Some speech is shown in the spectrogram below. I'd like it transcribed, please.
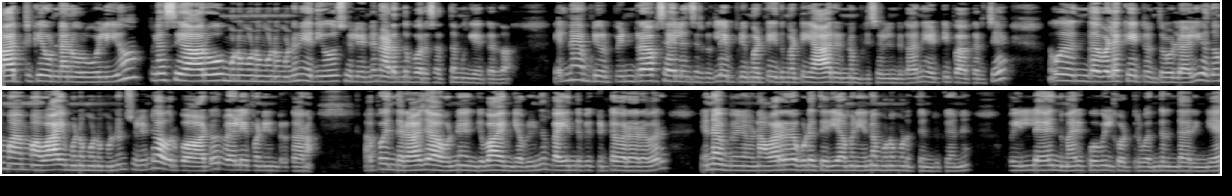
காற்றுக்கே உண்டான ஒரு ஒளியும் ப்ளஸ் யாரோ முணு முணு முணு முணுன்னு எதையோ சொல்லிட்டு நடந்து போகிற சத்தமும் கேட்குறதான். என்ன இப்படி ஒரு பின் ட்ராப் சைலன்ஸ் இருக்கிறதுல இப்படி மட்டும் இது மட்டும் யார் இன்னும் இப்படி சொல்லிட்டு இருக்காருன்னு எட்டி பார்க்கறச்சு இந்த விளக்கேற்றும் தொழிலாளி ஏதோ ம வாய் முணு முணு முணுன்னு சொல்லிட்டு அவர் பாட்டு ஒரு வேலையை பண்ணிட்டு இருக்காராம். அப்போ இந்த ராஜா ஒன்று இங்கே வா இங்கே அப்படின்னு பயந்து போய் கிட்ட வர்றார் அவர். என்ன நான் வர்றத கூட தெரியாமல் நீ என்ன முணுமுணுத்துன்னு இருக்கேன்னு இப்போ இல்லை இந்த மாதிரி கோவில் ஒருத்தர் வந்திருந்தார் இங்கே.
